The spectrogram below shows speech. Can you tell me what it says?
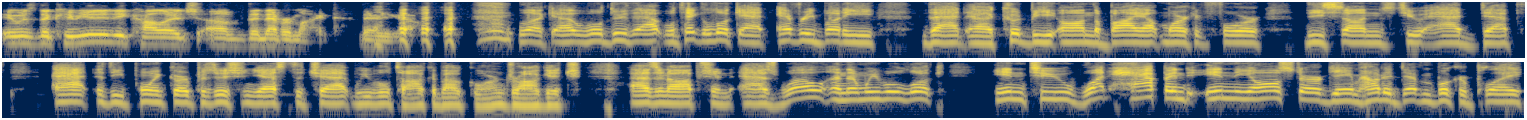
it was the community college of the Nevermind. There you go. look, uh, we'll do that. We'll take a look at everybody that uh, could be on the buyout market for the Suns to add depth at the point guard position. Yes, the chat. We will talk about Goran Dragic as an option as well, and then we will look into what happened in the All Star game. How did Devin Booker play?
